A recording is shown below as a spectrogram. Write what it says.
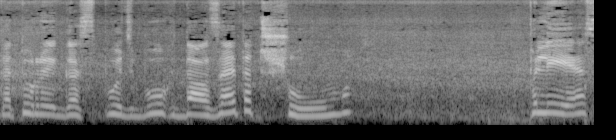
которые Господь Бог дал, за этот шум, плеск,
